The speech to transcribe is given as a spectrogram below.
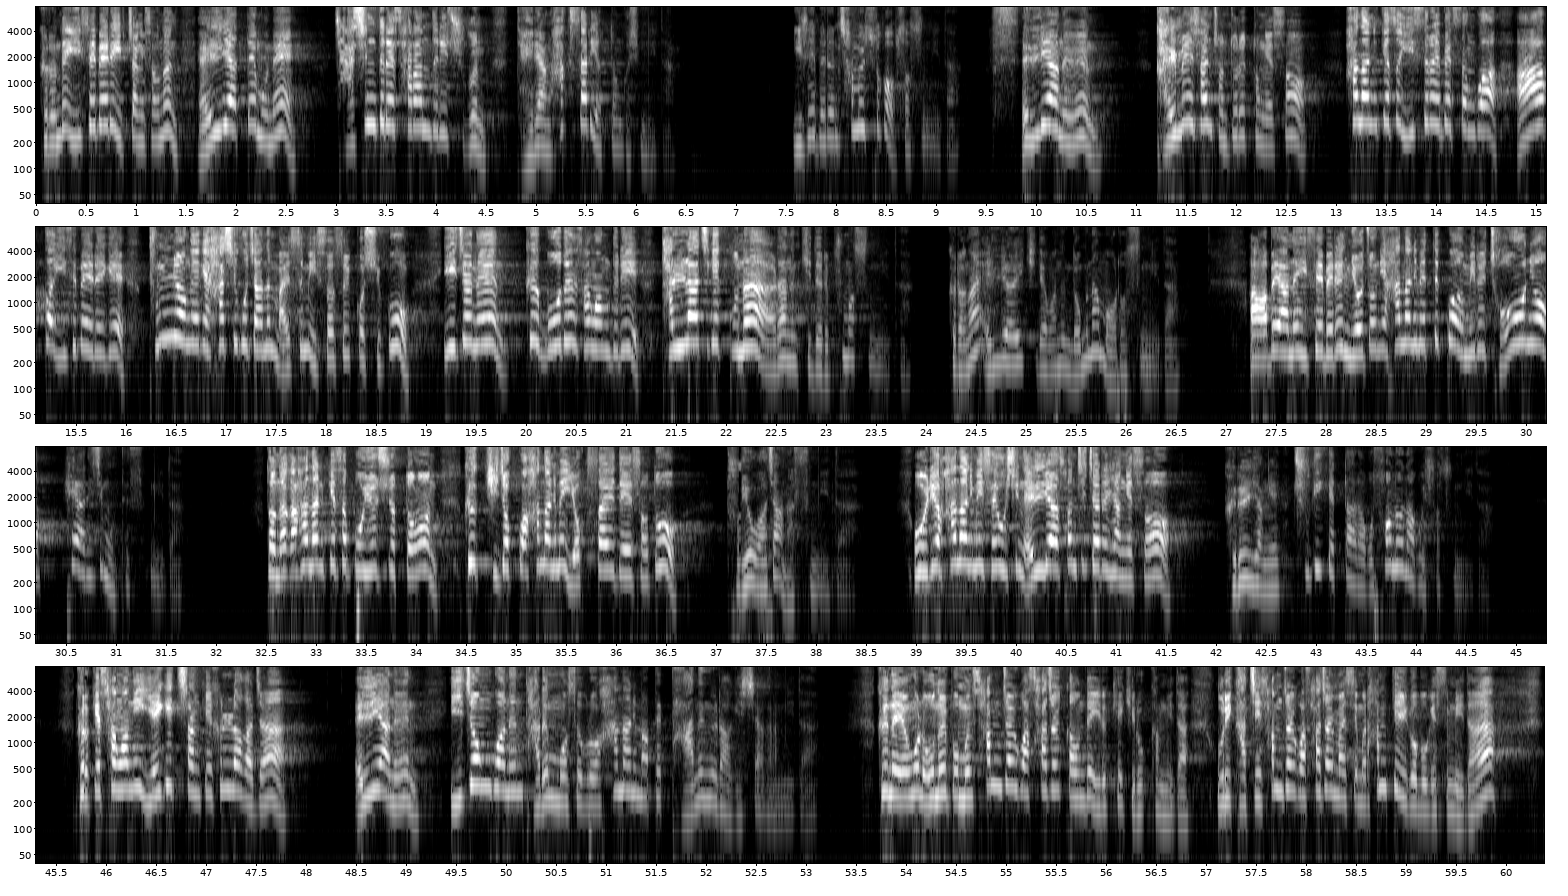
그런데 이세벨의 입장에서는 엘리야 때문에 자신들의 사람들이 죽은 대량 학살이었던 것입니다. 이세벨은 참을 수가 없었습니다. 엘리야는 갈멜산 전투를 통해서 하나님께서 이스라엘 백성과 아합과 이세벨에게 분명하게 하시고자 하는 말씀이 있었을 것이고 이제는 그 모든 상황들이 달라지겠구나라는 기대를 품었습니다. 그러나 엘리야의 기대와는 너무나 멀었습니다. 아합의 아내 이세벨은 여전히 하나님의 뜻과 의미를 전혀 헤아리지 못했습니다. 더 나아가 하나님께서 보여주셨던 그 기적과 하나님의 역사에 대해서도 두려워하지 않았습니다. 오히려 하나님이 세우신 엘리야 선지자를 향해서 그를 향해 죽이겠다라고 선언하고 있었습니다. 그렇게 상황이 예기치 않게 흘러가자 엘리야는 이전과는 다른 모습으로 하나님 앞에 반응을 하기 시작을 합니다. 그 내용을 오늘 보면 3절과 4절 가운데 이렇게 기록합니다. 우리 같이 3절과 4절 말씀을 함께 읽어보겠습니다.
